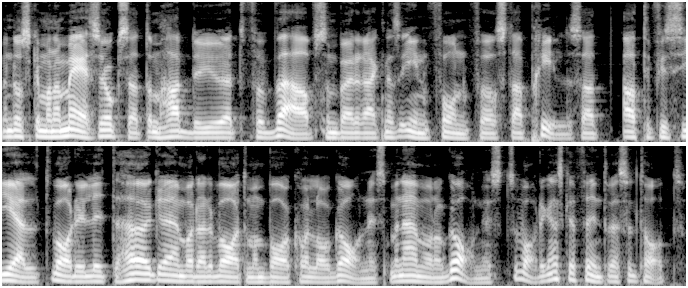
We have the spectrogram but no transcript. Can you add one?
Men då ska man ha med sig också att de hade ju ett förvärv som började räknas in från första april. Så att artificiellt var det lite högre än vad det hade varit om man bara kollar organiskt. Men även organiskt så var det ganska fint resultat.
